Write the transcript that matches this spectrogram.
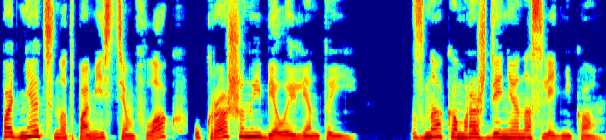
поднять над поместьем флаг, украшенный белой лентой. Знаком рождения наследника.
